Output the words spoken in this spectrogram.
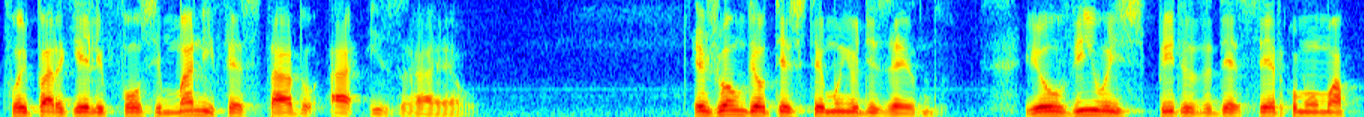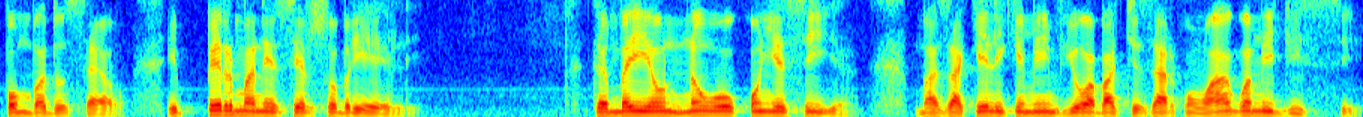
foi para que ele fosse manifestado a Israel. E João deu testemunho dizendo: Eu vi o Espírito descer como uma pomba do céu e permanecer sobre ele. Também eu não o conhecia, mas aquele que me enviou a batizar com água me disse:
